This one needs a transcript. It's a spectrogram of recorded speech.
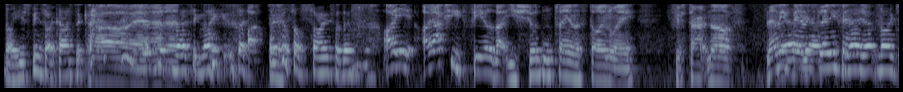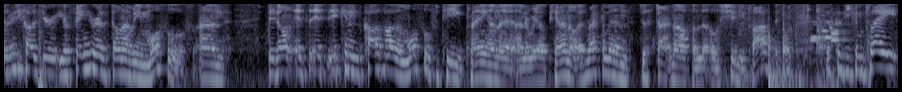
No, he's being sarcastic. Oh, yeah. I'm just messing. Like it's like I yeah. feel so sorry for them. I I actually feel that you shouldn't play in a Steinway if you're starting off. Let me Yeah, finish. yeah. Let me finish. Yeah, yeah, no, I Just because your your fingers don't have any muscles and they don't. It's it, it can cause a lot of muscle fatigue playing on a on a real piano. I'd recommend just starting off on a little shitty plastic one, just because you can play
